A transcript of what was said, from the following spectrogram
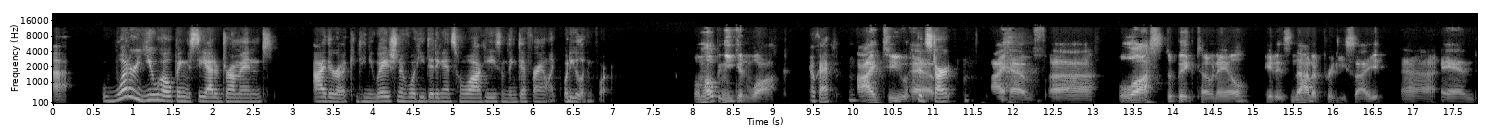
Uh, what are you hoping to see out of Drummond? Either a continuation of what he did against Milwaukee, something different. Like, what are you looking for? Well, I'm hoping he can walk. Okay. I too have. Good start. I have uh, lost a big toenail. It is not a pretty sight, uh, and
